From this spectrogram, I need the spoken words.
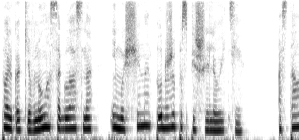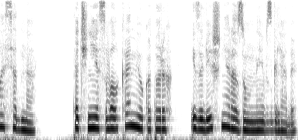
Только кивнула согласно, и мужчины тут же поспешили уйти. Осталась одна. Точнее, с волками, у которых излишне разумные взгляды.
